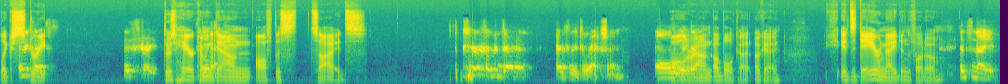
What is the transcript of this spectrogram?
like straight. It's straight. There's hair coming Yeah. down off the s- sides, Hair coming down in every direction, all all way down. around a bowl cut. Okay. It's day or night in the photo. It's night.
